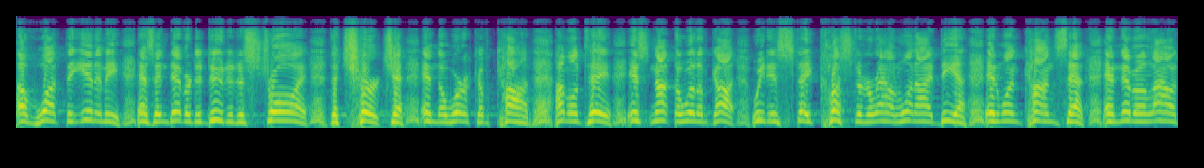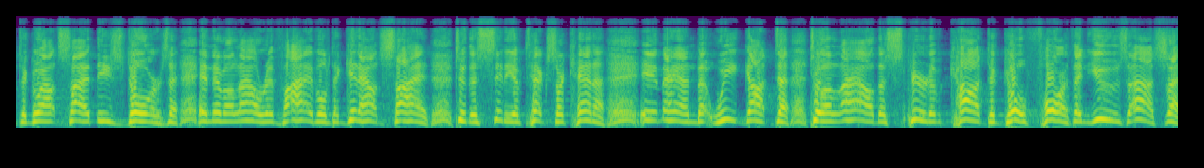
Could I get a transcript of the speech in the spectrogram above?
of what the enemy has endeavored to do to destroy the church and the work of God. I'm going to tell you, it's not the will of God. We just stay clustered around one idea and one concept and never allow it to go outside these doors and never allow revival to get outside to the city of Texarkana. Uh, amen. But we got to, to allow the Spirit of God to go forth and use us uh,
